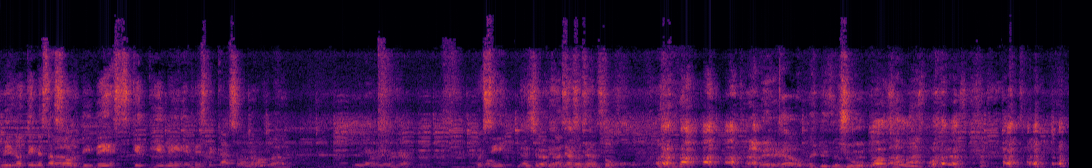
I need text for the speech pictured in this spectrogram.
ni no tiene esa claro. sordidez que tiene en este caso, ¿no? Claro. de la verga. Pues sí, ya, entre se, te- otras ya se me antojó. ¿La verga o qué? Chupas o disparas.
